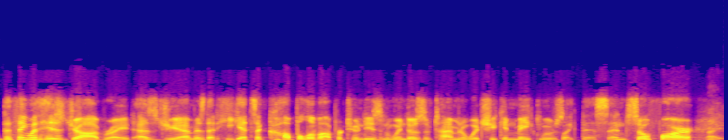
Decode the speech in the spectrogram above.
the thing with his job, right, as GM, is that he gets a couple of opportunities and windows of time in which he can make moves like this. And so far, Right.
